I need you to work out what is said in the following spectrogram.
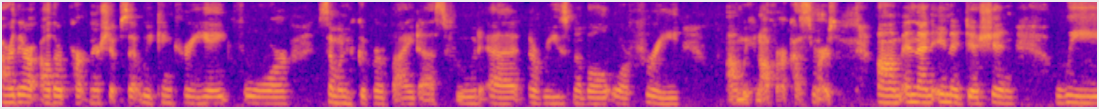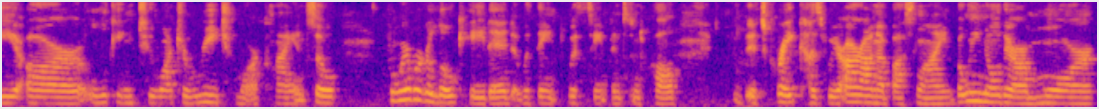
are there other partnerships that we can create for someone who could provide us food at a reasonable or free um, we can offer our customers um, and then in addition we are looking to want to reach more clients so for where we're located with, with st vincent de paul it's great because we are on a bus line but we know there are more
